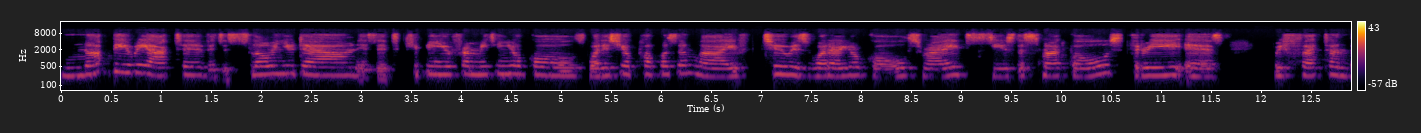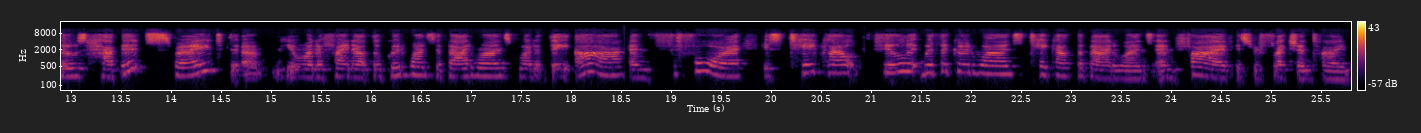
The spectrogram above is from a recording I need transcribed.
not be reactive? Is it slowing you down? Is it keeping you from meeting your goals? What is your purpose in life? Two is what are your goals, right? Use the SMART goals. Three is reflect on those habits, right? Um, you want to find out the good ones, the bad ones, what they are. And four is take out, fill it with the good ones, take out the bad ones. And five is reflection time,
